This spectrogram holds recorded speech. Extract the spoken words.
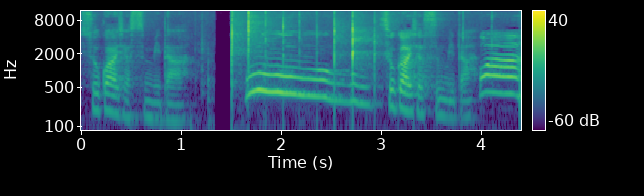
수고하셨습니다. 우! 수고하셨습니다. 와!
